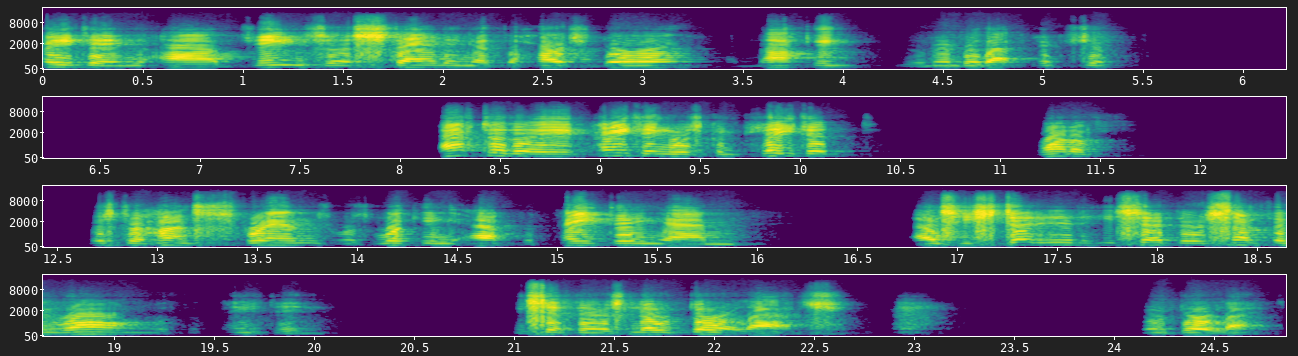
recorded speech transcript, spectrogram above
painting of Jesus standing at the heart's door and knocking. You remember that picture? After the painting was completed, one of Mr. Hunt's friends was looking at the painting, and as he studied it, he said, There's something wrong with the painting. He said, There's no door latch. No door latch.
